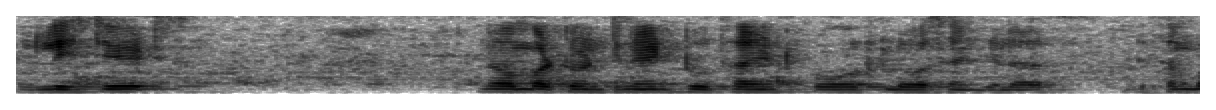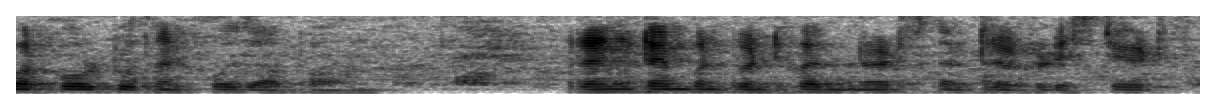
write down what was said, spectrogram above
Release dates: November 29, 2004, Los Angeles, December 4, 2004, Japan. Running time 125 minutes. Country United States,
